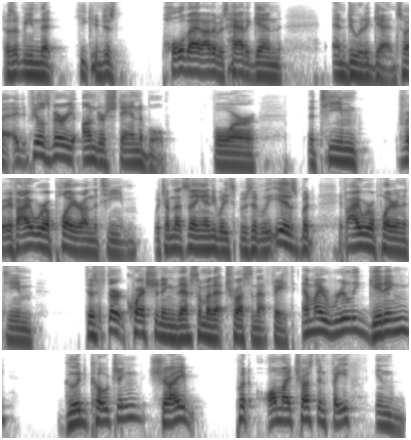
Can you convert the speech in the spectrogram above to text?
doesn't mean that he can just pull that out of his hat again and do it again. So it feels very understandable for a team. If I were a player on the team, which I'm not saying anybody specifically is, but if I were a player on the team, to start questioning that some of that trust and that faith. Am I really getting good coaching? Should I put all my trust and faith in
